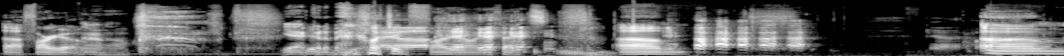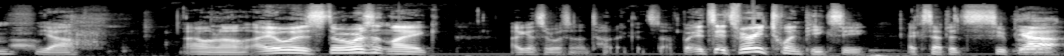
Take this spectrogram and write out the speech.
Uh, Fargo. I don't know. Yeah, it could have been. You're watching Uh, Fargo on FX. Um, yeah. um, so, yeah. I don't know. I- It was there wasn't like, I guess there wasn't a ton of good stuff, but it's it's very Twin Peaksy, except it's super. Yeah,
